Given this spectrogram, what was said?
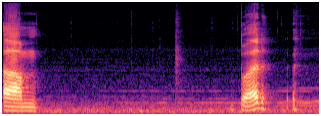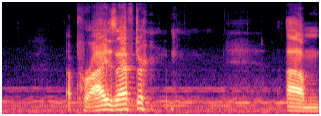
Um, Bud? A prize after? um,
